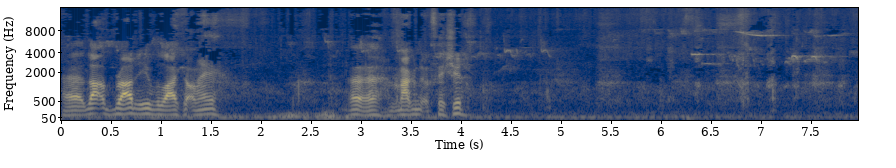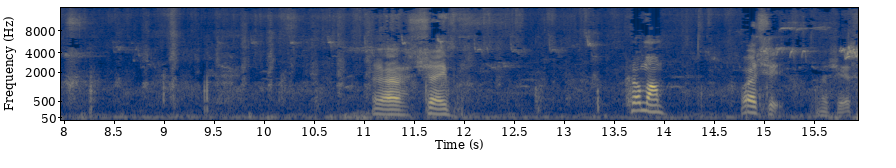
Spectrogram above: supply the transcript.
uh, that Brad, he would like it on here. Uh, magnet fishing. Yeah, shame. Come on. Where's she? There she is.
